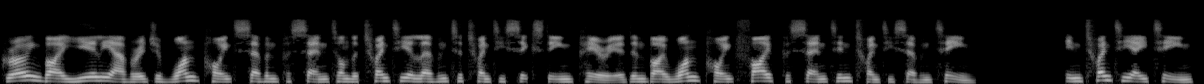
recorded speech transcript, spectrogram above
growing by a yearly average of 1.7% on the 2011-2016 period and by 1.5% in 2017. In 2018,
